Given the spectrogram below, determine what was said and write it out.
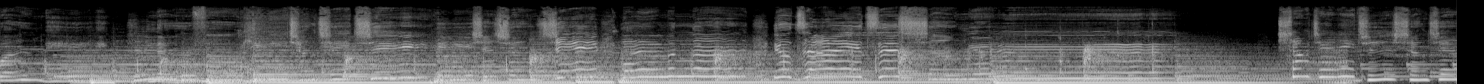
文明。能否一场奇迹，一线生机？能不能又再一次相遇？想见你，只想见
